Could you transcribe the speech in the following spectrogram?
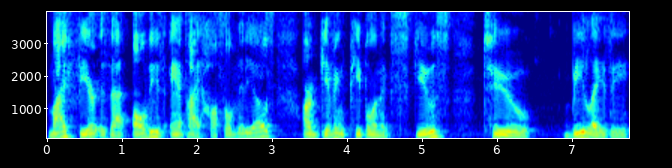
my fear is that all these anti-hustle videos are giving people an excuse to be lazy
